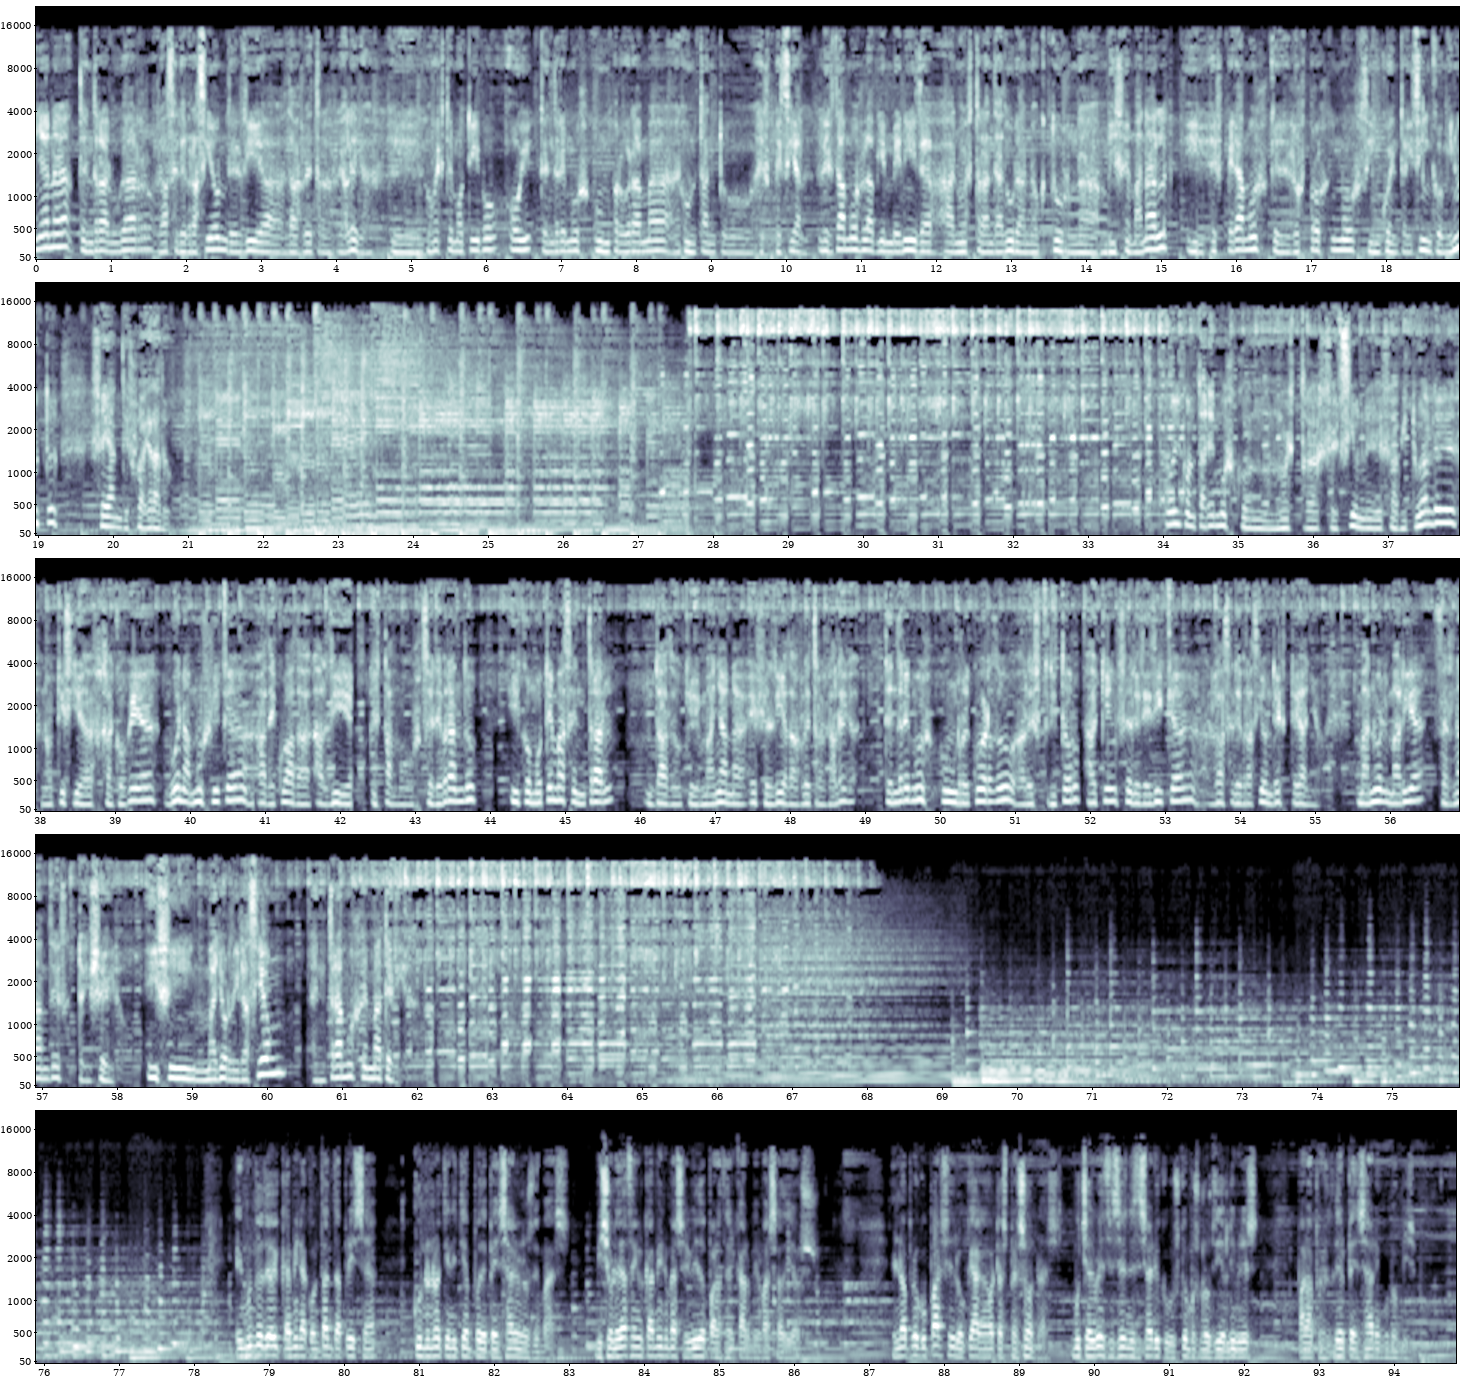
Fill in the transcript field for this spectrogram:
Mañana tendrá lugar la celebración del Día de las Letras Galegas y con este motivo hoy tendremos un programa un tanto especial. Les damos la bienvenida a nuestra andadura nocturna bisemanal y esperamos que los próximos 55 minutos sean de su agrado. Hoy contaremos con nuestras secciones habituales, noticias jacobeas, buena música adecuada al día que estamos celebrando y como tema central, dado que mañana es el Día de las Letras Galegas, tendremos un recuerdo al escritor a quien se le dedica la celebración de este año, Manuel María Fernández Teixeiro. Y sin mayor dilación, entramos en materia. El mundo de hoy camina con tanta prisa que uno no tiene tiempo de pensar en los demás. Mi soledad en el camino me ha servido para acercarme más a Dios. El no preocuparse de lo que hagan otras personas. Muchas veces es necesario que busquemos unos días libres para poder pensar en uno mismo.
